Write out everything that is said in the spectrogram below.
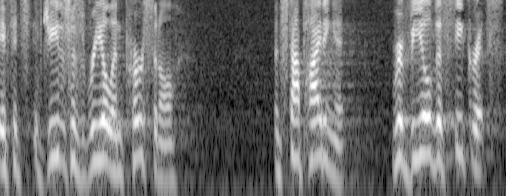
if, it's, if Jesus is real and personal, then stop hiding it. Reveal the secrets.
